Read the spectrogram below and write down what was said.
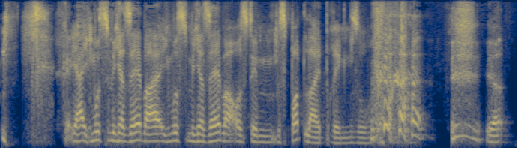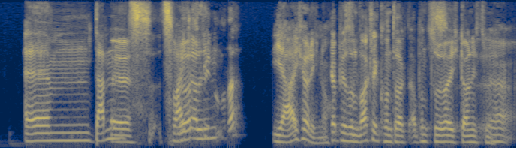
ja, ich musste mich ja selber, ich musste mich ja selber aus dem Spotlight bringen, so. ja. Ähm, dann äh, zweiter Link. Ja, ich höre dich noch. Ich habe hier so einen Wackelkontakt, ab und zu höre ich gar nichts mehr.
